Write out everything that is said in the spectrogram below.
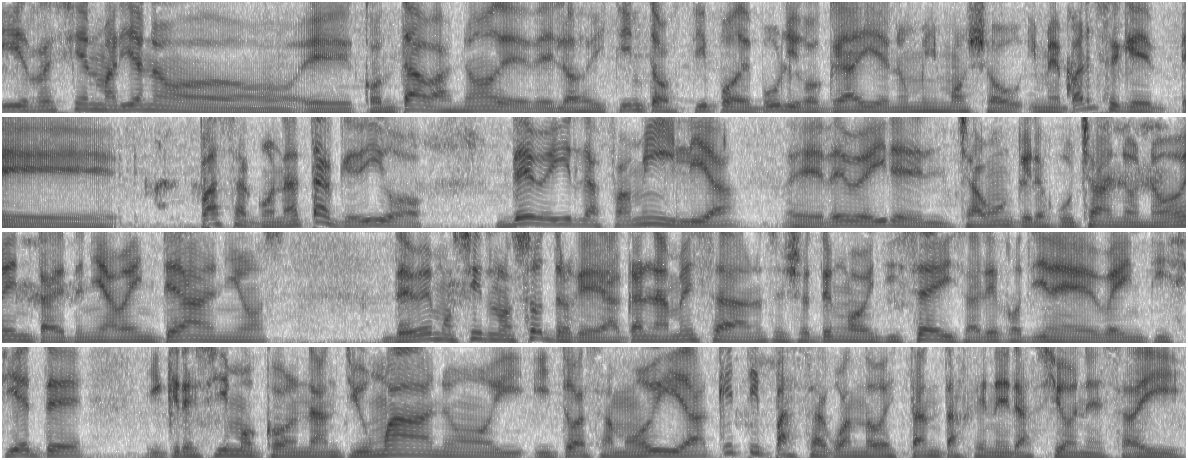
y recién Mariano eh, contabas, ¿no? De, de los distintos tipos de público que hay en un mismo show. Y me parece que eh, pasa con ataque. Digo, debe ir la familia, eh, debe ir el chabón que lo escuchaba en los 90, que tenía 20 años. Debemos ir nosotros, que acá en la mesa, no sé, yo tengo 26, Alejo tiene 27 y crecimos con Antihumano y, y toda esa movida. ¿Qué te pasa cuando ves tantas generaciones ahí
